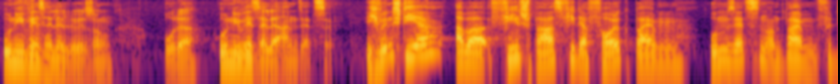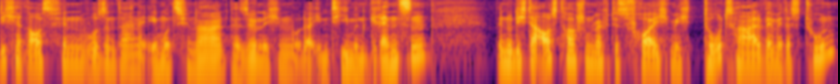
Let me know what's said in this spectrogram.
universelle Lösung oder universelle Ansätze. Ich wünsche dir aber viel Spaß, viel Erfolg beim Umsetzen und beim für dich herausfinden, wo sind deine emotionalen, persönlichen oder intimen Grenzen. Wenn du dich da austauschen möchtest, freue ich mich total, wenn wir das tun.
